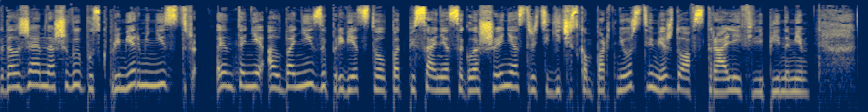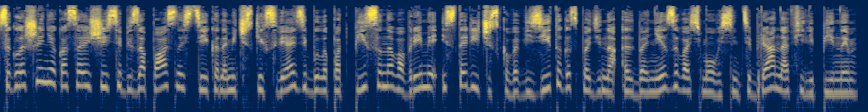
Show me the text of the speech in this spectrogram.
Продолжаем наш выпуск. Премьер-министр Энтони Албанизы приветствовал подписание соглашения о стратегическом партнерстве между Австралией и Филиппинами. Соглашение, касающееся безопасности и экономических связей, было подписано во время исторического визита господина Альбанезы 8 сентября на Филиппины.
